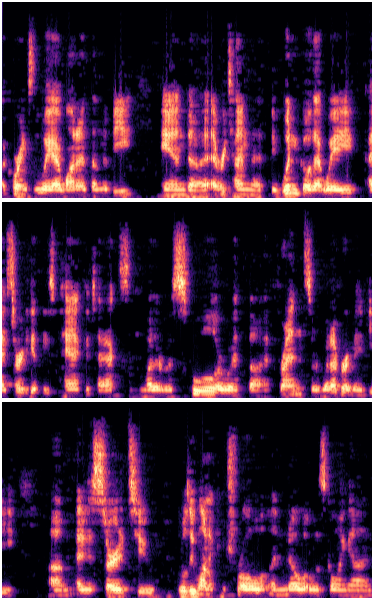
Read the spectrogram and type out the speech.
according to the way I wanted them to be. And uh, every time that they wouldn't go that way, I started to get these panic attacks, whether it was school or with uh, friends or whatever it may be. Um, I just started to really want to control and know what was going on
